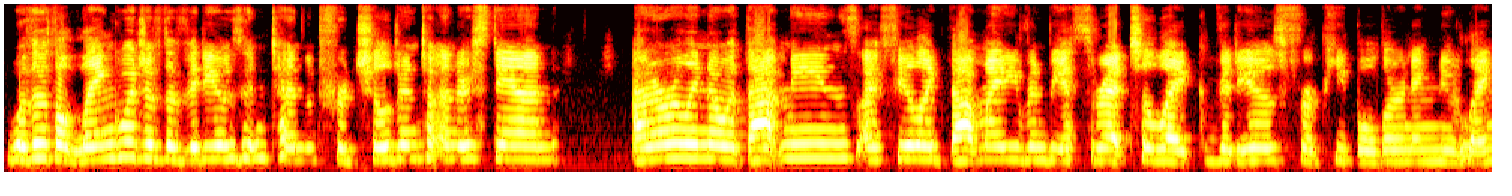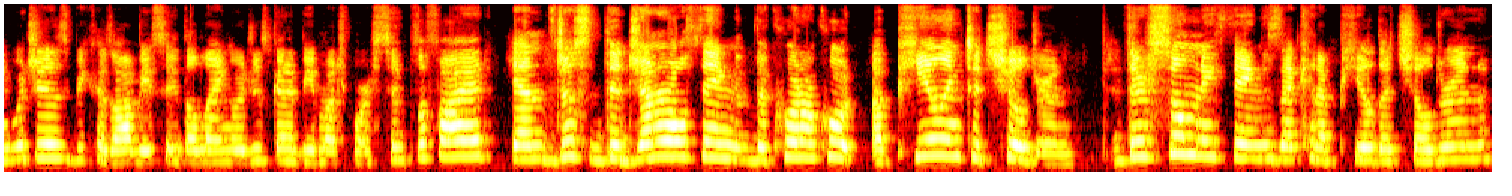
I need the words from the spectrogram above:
Whether the language of the video is intended for children to understand, I don't really know what that means. I feel like that might even be a threat to like videos for people learning new languages because obviously the language is going to be much more simplified. And just the general thing, the quote unquote appealing to children. There's so many things that can appeal to children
